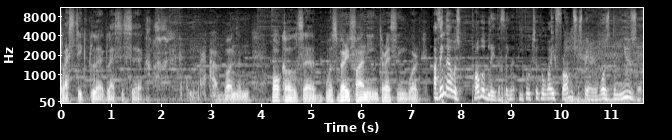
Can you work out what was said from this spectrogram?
plastic glasses, one vocals uh, was very funny, interesting work. I think that was probably the thing that people took away from Suspiria was the music.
